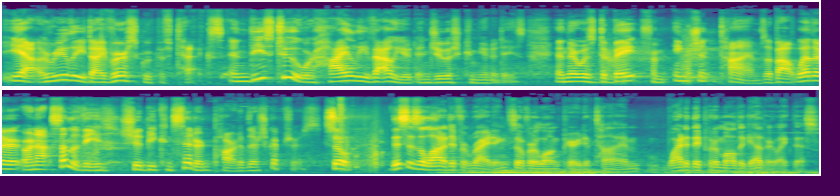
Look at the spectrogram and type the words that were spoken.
Yeah, a really diverse group of texts. And these too were highly valued in Jewish communities. And there was debate from ancient times about whether or not some of these should be considered part of their scriptures. So, this is a lot of different writings over a long period of time. Why did they put them all together like this?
